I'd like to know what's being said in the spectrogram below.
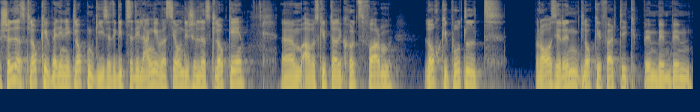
Schilders Glocke bei den Glockengießer, da gibt's ja die lange Version, die Schilders Glocke, ähm, aber es gibt da die Kurzform, Loch gebuddelt, Brase drin, Glocke fertig, bim, bim, bim.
